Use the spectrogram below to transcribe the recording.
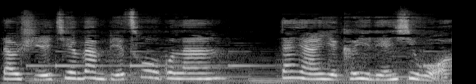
到时千万别错过啦！当然也可以联系我，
